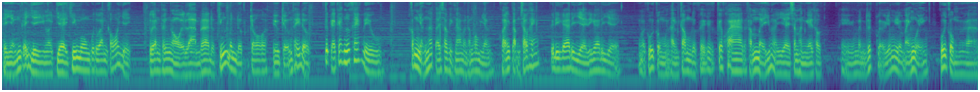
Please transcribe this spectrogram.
thì những cái gì mà về chuyên môn của tụi anh có gì tụi anh phải ngồi làm ra được chứng minh được cho hiệu trưởng thấy được. Tất cả các nước khác đều công nhận hết tại sao Việt Nam mình không công nhận? Khoảng tầm 6 tháng cứ đi ra đi về đi ra đi về. Nhưng mà cuối cùng thành công được cái, cái, cái khoa thẩm mỹ mà về xăm hình nghệ thuật. Thì mình rất là giống như mãn nguyện. Cuối cùng là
